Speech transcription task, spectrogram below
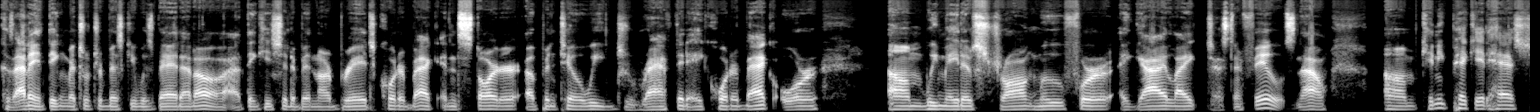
because I didn't think Mitchell Trubisky was bad at all. I think he should have been our bridge quarterback and starter up until we drafted a quarterback or um we made a strong move for a guy like Justin Fields. Now, um, Kenny Pickett has.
